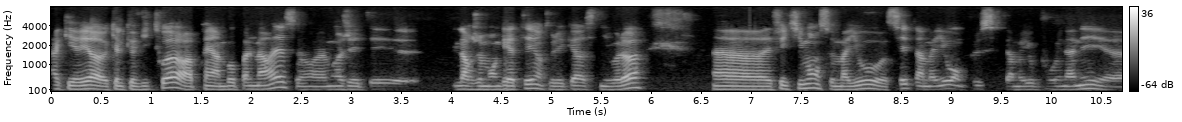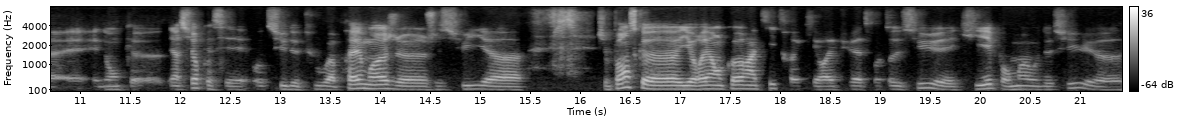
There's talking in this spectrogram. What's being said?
acquérir quelques victoires après un beau palmarès. Euh, moi, j'ai été euh, largement gâté, en tous les cas, à ce niveau-là. Effectivement, ce maillot, c'est un maillot, en plus, c'est un maillot pour une année. et, donc, bien sûr que c'est au-dessus de tout. Après, moi, je, suis je pense qu'il y aurait encore un titre qui aurait pu être au-dessus et qui est pour moi au-dessus. Euh,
